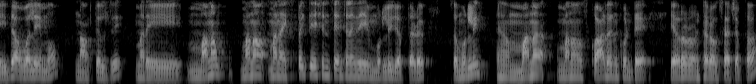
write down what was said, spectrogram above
ఇది అవ్వలేము నాకు తెలిసి. మరి మనం మనం మన ఎక్స్‌పెక్టేషన్స్ ఏంటనేది మురళి చెప్తాడు. సో, మురళి మన మనం స్క్వాడ్ అనుకుంటే ఎవరెవరు ఉంటారో ఒకసారి చెప్తావా?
